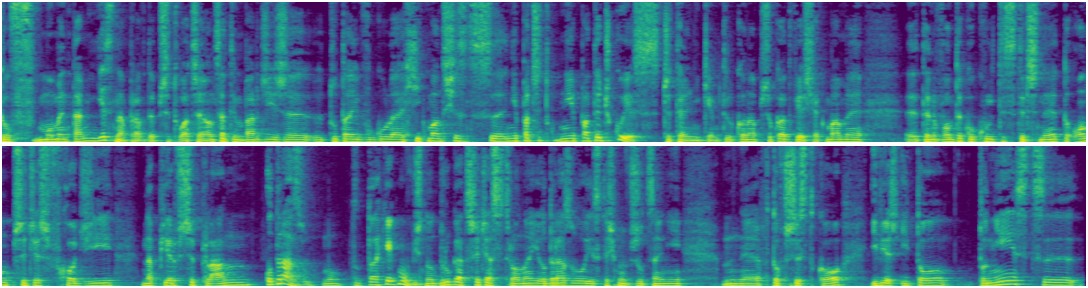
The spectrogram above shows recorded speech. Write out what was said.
to momentami jest naprawdę przytłaczające, tym bardziej, że tutaj w ogóle Hickman się z, nie, nie patyczkuje z czytelnikiem, tylko na przykład wiesz, jak mamy e, ten wątek okultystyczny, to on przecież wchodzi na pierwszy plan od razu. No, to, tak jak mówisz, no, druga, trzecia strona i od razu jesteśmy wrzuceni mm, w to wszystko i wiesz, i to to nie jest y,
